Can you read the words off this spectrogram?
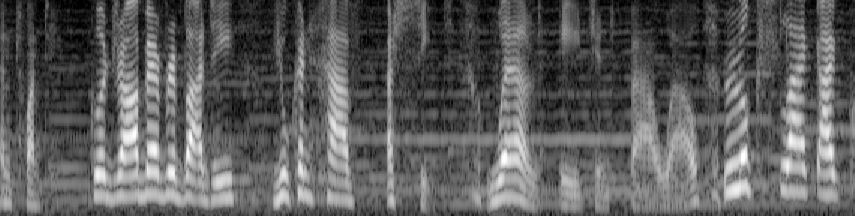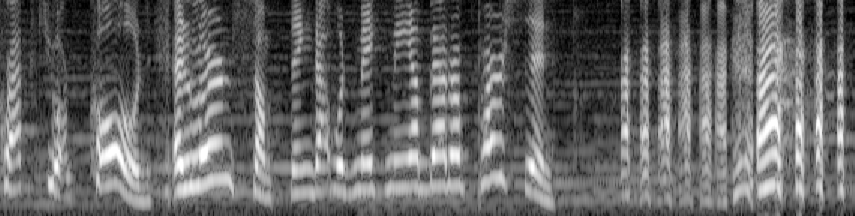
and 20. Good job, everybody. You can have a seat. Well, Agent Bow Wow, looks like I cracked your code and learned something that would make me a better person.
